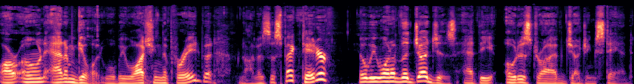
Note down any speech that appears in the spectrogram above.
Our own Adam Gillitt will be watching the parade, but not as a spectator. He'll be one of the judges at the Otis Drive judging stand.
